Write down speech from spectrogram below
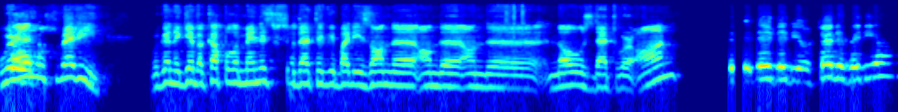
we're Great. almost ready. We're gonna give a couple of minutes so that everybody's on the on the on the knows that we're on. The you send the video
